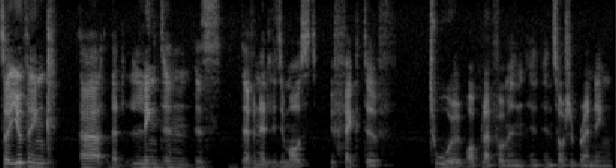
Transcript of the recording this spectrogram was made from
so you think uh, that LinkedIn is definitely the most effective tool or platform in, in, in social branding?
